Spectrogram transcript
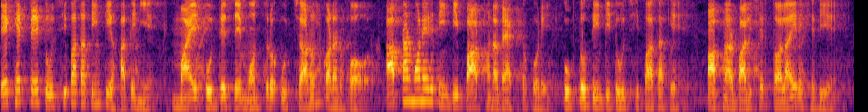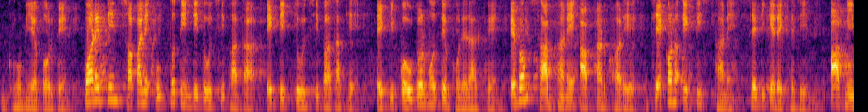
এক্ষেত্রে তুলসী পাতা তিনটি হাতে নিয়ে মায়ের উদ্দেশ্যে মন্ত্র উচ্চারণ করার পর আপনার মনের তিনটি প্রার্থনা ব্যক্ত করে উক্ত তিনটি তুলসী পাতাকে আপনার বালিশের তলায় রেখে দিয়ে ঘুমিয়ে পড়বেন। পরের দিন সকালে উক্ত তিনটি তুলসী পাতা একটি তুলসী পাতাকে একটি কৌটোর মধ্যে ভরে রাখবেন এবং সাবধানে আপনার ঘরে যে কোনো একটি স্থানে সেটিকে রেখে দিন। আপনি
